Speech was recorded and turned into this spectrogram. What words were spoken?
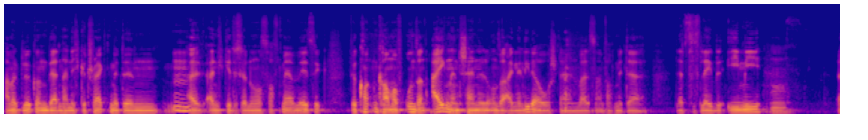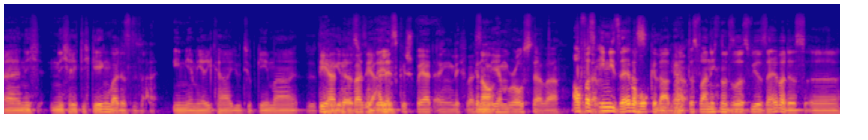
haben halt Glück und werden halt nicht getrackt mit den, äh, eigentlich geht es ja nur noch softwaremäßig. Wir konnten kaum auf unseren eigenen Channel unsere eigenen Lieder hochstellen, weil es einfach mit der letztes Label EMI äh, nicht, nicht richtig ging, weil das ist EMI Amerika, YouTube GEMA. Die hatten quasi Problem. alles gesperrt eigentlich, was Genau. in ihrem Roaster war. Auch was EMI selber das- hochgeladen ja. hat. Das war nicht nur so, dass wir selber das, äh,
